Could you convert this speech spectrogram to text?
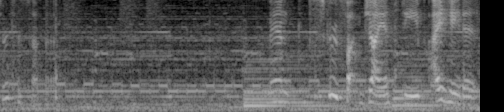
Surface of it. Man, screw Giant's Deep. I hate it.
